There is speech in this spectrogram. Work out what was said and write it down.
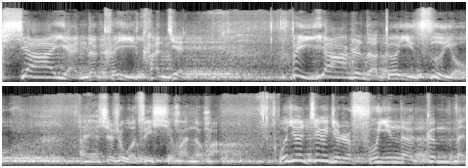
瞎眼的可以看见。被压着的得以自由，哎呀，这是我最喜欢的话。我觉得这个就是福音的根本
